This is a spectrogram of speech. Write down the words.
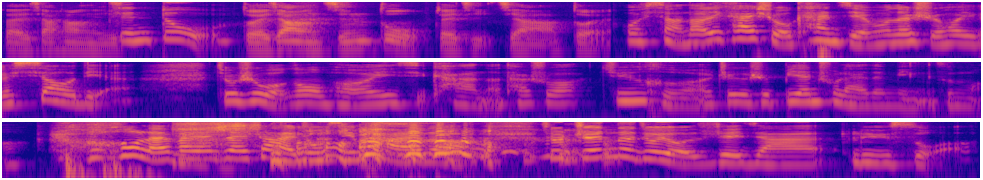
再加上金度，对，加上金度这几家，对。我想到一开始我看节目的时候一个笑点，就是我跟我朋友一起看的，他说君和这个是编出来的名字吗？然后后来发现在上海中心拍的，就真的就有这家律所，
